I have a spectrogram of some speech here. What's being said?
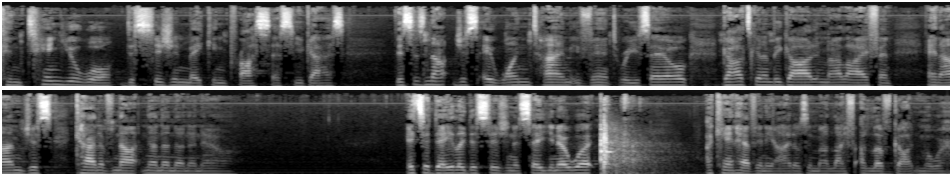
continual decision making process, you guys. This is not just a one time event where you say, oh, God's going to be God in my life and, and I'm just kind of not. No, no, no, no, no. It's a daily decision to say, you know what? I can't have any idols in my life. I love God more.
